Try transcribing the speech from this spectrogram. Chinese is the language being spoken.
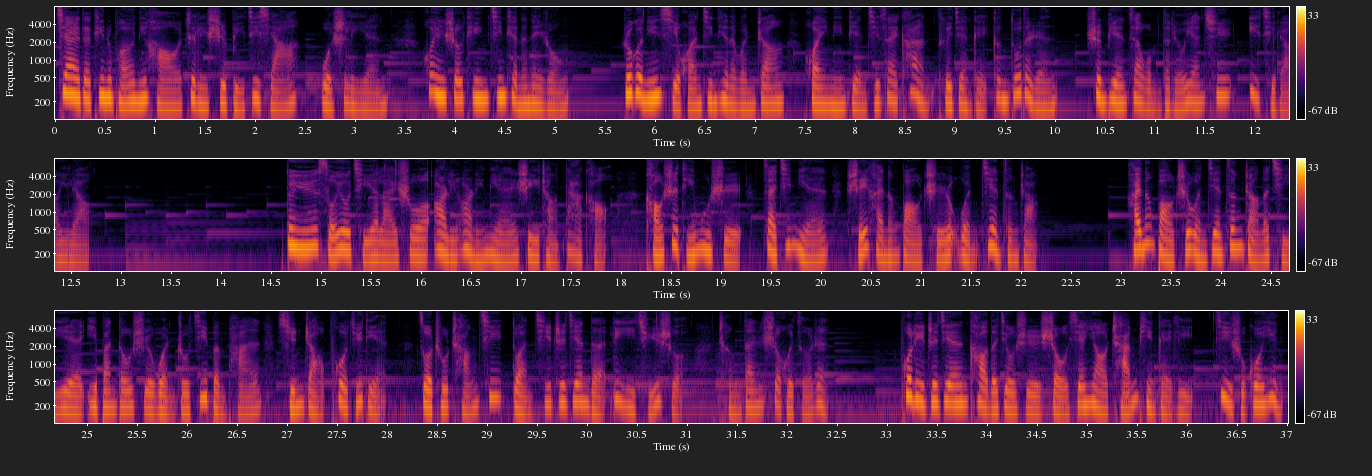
亲爱的听众朋友，你好，这里是笔记侠，我是李岩，欢迎收听今天的内容。如果您喜欢今天的文章，欢迎您点击再看，推荐给更多的人，顺便在我们的留言区一起聊一聊。对于所有企业来说，二零二零年是一场大考，考试题目是在今年谁还能保持稳健增长？还能保持稳健增长的企业，一般都是稳住基本盘，寻找破局点。做出长期、短期之间的利益取舍，承担社会责任。破例之间靠的就是首先要产品给力、技术过硬，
